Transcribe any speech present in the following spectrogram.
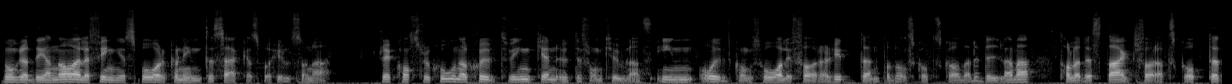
Några DNA eller fingerspår kunde inte säkras på hylsorna. Rekonstruktion av skjutvinkeln utifrån kulans in och utgångshål i förarhytten på de skottskadade bilarna talade starkt för att skottet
